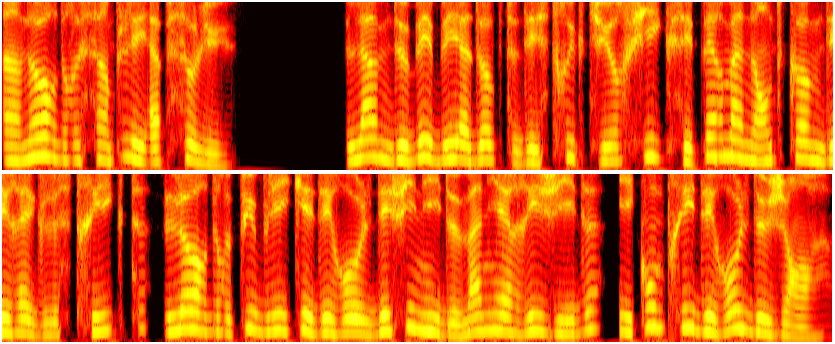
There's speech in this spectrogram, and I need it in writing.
Un ordre simple et absolu. L'âme de bébé adopte des structures fixes et permanentes comme des règles strictes, l'ordre public et des rôles définis de manière rigide, y compris des rôles de genre.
